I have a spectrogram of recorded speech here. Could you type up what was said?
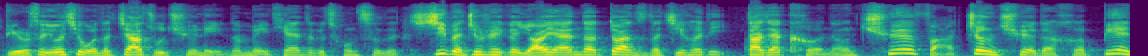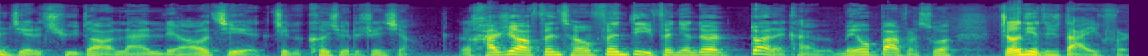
比如说，尤其我的家族群里，那每天这个冲刺的基本就是一个谣言的段子的集合地，大家可能缺乏正确的和便捷的渠道来了解这个科学的真相。还是要分层、分地、分年段段来看，没有办法说整体的去打一个分。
